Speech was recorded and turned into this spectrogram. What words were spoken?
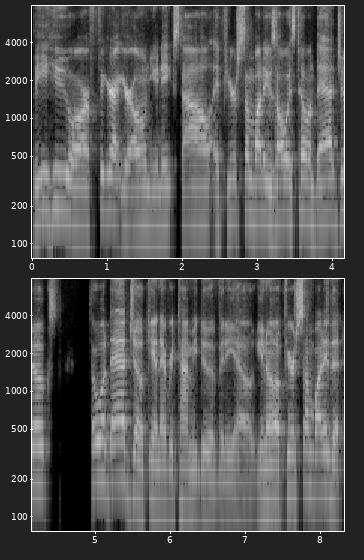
be who you are figure out your own unique style if you're somebody who's always telling dad jokes throw a dad joke in every time you do a video. You know, if you're somebody that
